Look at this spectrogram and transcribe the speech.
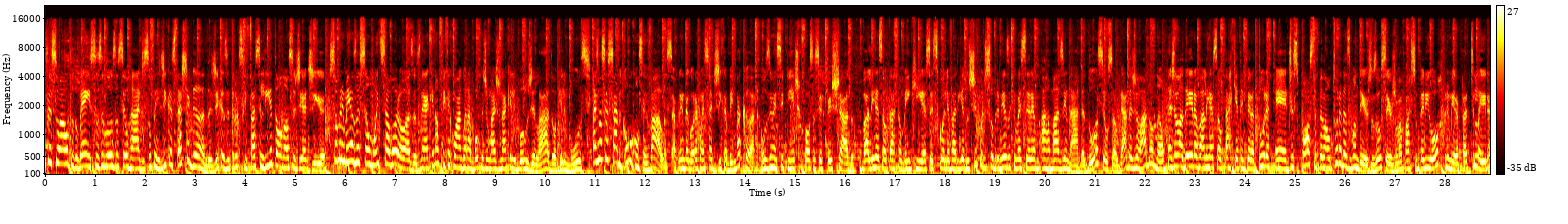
Oi, pessoal, tudo bem? Suzy Luz no seu rádio. Super Dicas está chegando. Dicas e truques que facilitam o nosso dia a dia. Sobremesas são muito saborosas, né? Aqui não fica com água na boca de imaginar aquele bolo gelado ou aquele mousse. Mas você sabe como conservá-las? Aprenda agora com essa dica bem bacana. Use um recipiente que possa ser fechado. Vale ressaltar também que essa escolha varia do tipo de sobremesa que vai ser armazenada, doce ou salgada, gelada ou não. Na geladeira, vale ressaltar que a temperatura é disposta pela altura das bandejas, ou seja, na parte superior, primeira prateleira,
